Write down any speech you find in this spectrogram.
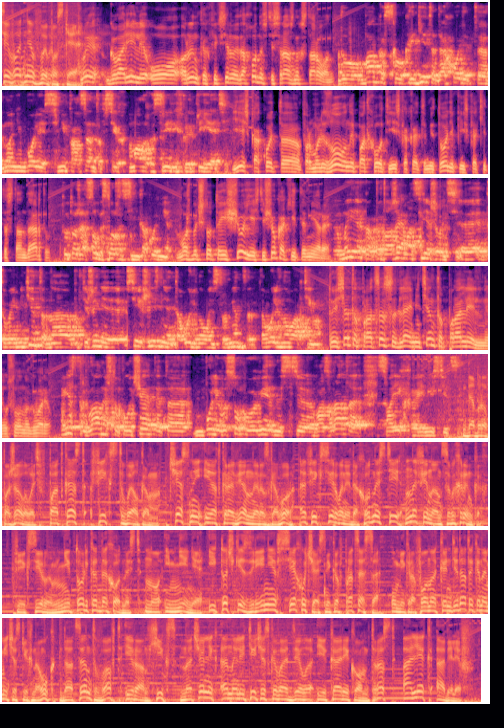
Сегодня в выпуске. Мы говорили о рынках фиксированной доходности с разных сторон. До банковского кредита доходит ну, не более 7% всех малых и средних предприятий. Есть какой-то формализованный подход, есть какая-то методика, есть какие-то стандарты. Тут тоже особой сложности никакой нет. Может быть, что-то еще? Есть еще какие-то меры? Мы продолжаем отслеживать э, этого эмитента на протяжении всей жизни того или иного инструмента, того или иного актива. То есть это процессы для эмитента параллельные, условно говоря Инвестор главное, что получает, это более высокую уверенность э, возврата своих э, инвестиций. Добро пожаловать в подкаст Fixed Welcome. Честный и откровенный разговор о фиксированной доходности на финансовых рынках. Фиксируем не только доходность, но и мнение и точки зрения всех участников процесса. У микрофона кандидат экономических наук, доцент ВАФТ Иран Хикс, начальник аналитического отдела Икариком Траст Олег Абелев.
